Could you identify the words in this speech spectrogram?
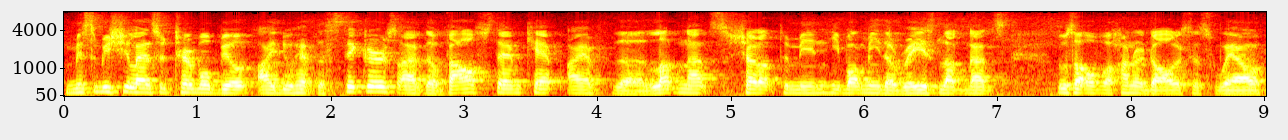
Mitsubishi Lancer Turbo build. I do have the stickers I have the valve stem cap I have the lug nuts. Shout out to Min he bought me the raised lug nuts. Those are over a hundred dollars as well.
